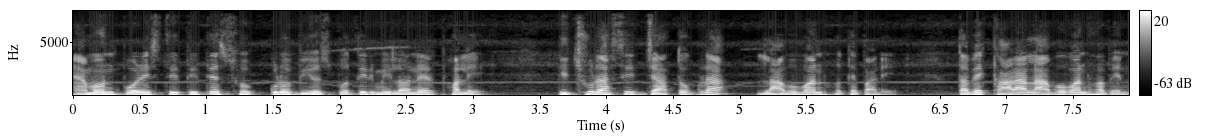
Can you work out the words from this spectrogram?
এমন পরিস্থিতিতে শুক্র বৃহস্পতির মিলনের ফলে কিছু রাশির জাতকরা লাভবান হতে পারে। তবে কারা লাভবান হবেন?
